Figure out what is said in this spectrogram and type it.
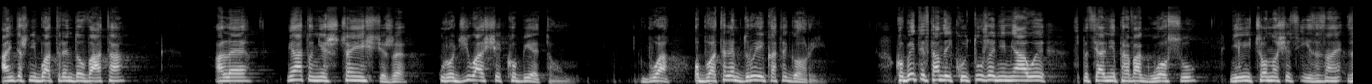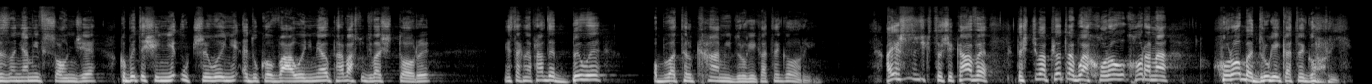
ani też nie była trendowata, ale miała to nieszczęście, że urodziła się kobietą. Była obywatelem drugiej kategorii. Kobiety w tamtej kulturze nie miały specjalnie prawa głosu, nie liczono się z ich zeznaniami w sądzie, kobiety się nie uczyły, nie edukowały, nie miały prawa studiować tory, więc tak naprawdę były obywatelkami drugiej kategorii. A jeszcze co ciekawe, teściowa Piotra była chora na chorobę drugiej kategorii,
